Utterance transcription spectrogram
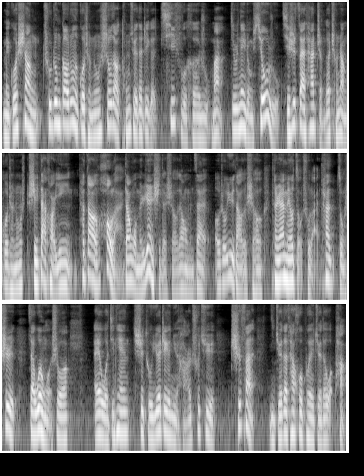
美国上初中、高中的过程中，收到同学的这个欺负和辱骂，就是那种羞辱，其实在他整个成长过程中是一大块阴影。他到后来，当我们认识的时候，当我们在欧洲遇到的时候，他仍然没有走出来。他总是在问我说：“哎，我今天试图约这个女孩出去吃饭，你觉得她会不会觉得我胖？”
